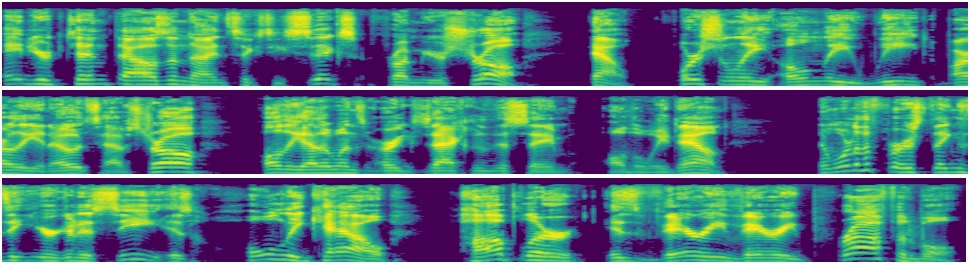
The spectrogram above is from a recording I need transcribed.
and your 10,966 from your straw. Now, fortunately, only wheat, barley, and oats have straw. All the other ones are exactly the same all the way down. And one of the first things that you're going to see is, holy cow, poplar is very, very profitable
